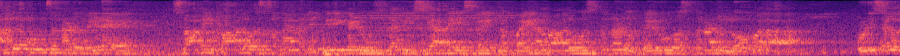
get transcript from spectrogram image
అందులో కూర్చున్నాడు వీడే. స్వామి పాలు వస్తున్నానని పిరికెడు ఉసుక విషయాలే ఇసుక ఇసుకలింగం పైన పాలు వస్తున్నాడు పెరుగు వస్తున్నాడు లోపల గుడిసెలో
